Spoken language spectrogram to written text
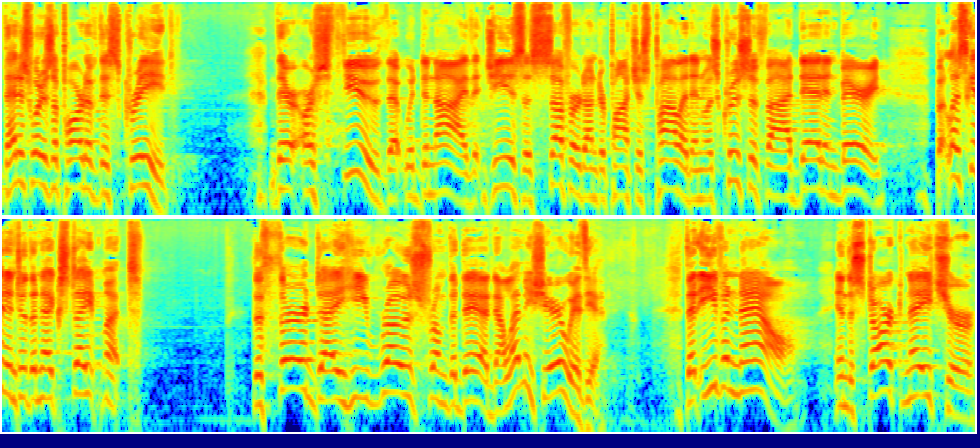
That is what is a part of this creed. There are few that would deny that Jesus suffered under Pontius Pilate and was crucified, dead, and buried. But let's get into the next statement. The third day he rose from the dead. Now, let me share with you that even now, in the stark nature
